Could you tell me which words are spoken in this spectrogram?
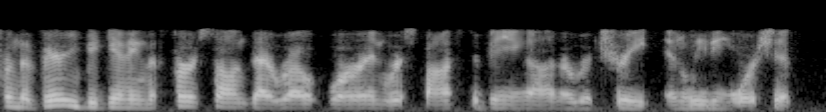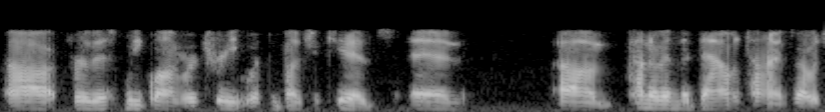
from the very beginning. The first songs I wrote were in response to being on a retreat and leading worship uh, for this week long retreat with a bunch of kids and um, kind of in the downtimes, I would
